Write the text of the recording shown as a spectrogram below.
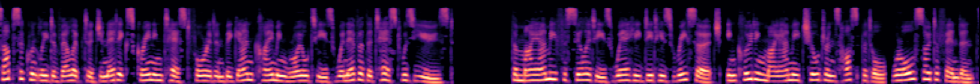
subsequently developed a genetic screening test for it and began claiming royalties whenever the test was used. The Miami facilities where he did his research, including Miami Children's Hospital, were also defendants.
